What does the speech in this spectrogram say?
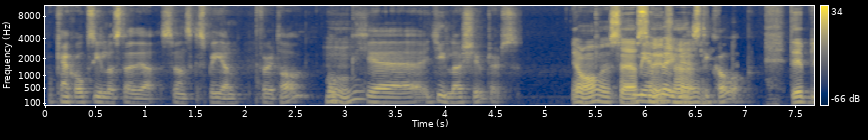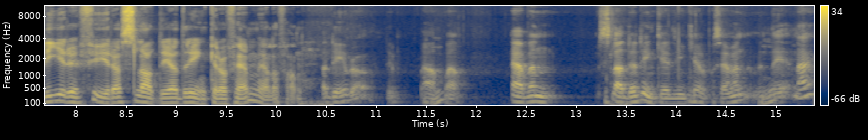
och kanske också gillar att stödja svenska spelföretag och eh, gillar shooters. Ja, så jag säger så möjlighet till här. co-op. Det blir fyra sladdriga drinkar av fem i alla fall. Ja, det är bra. Det, ja, Mm. well. Även sladdriga drinkar är drinkar, jag på att säga. Men Mm. det, nej,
